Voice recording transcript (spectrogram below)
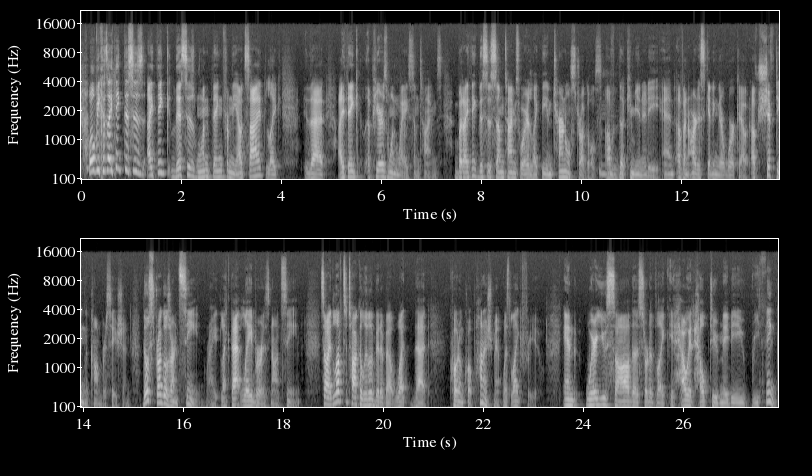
well, because I think this is I think this is one thing from the outside, like that I think appears one way sometimes. But I think this is sometimes where like the internal struggles of mm-hmm. the community and of an artist getting their work out, of shifting the conversation. Those struggles aren't seen, right? Like that labor is not seen. So I'd love to talk a little bit about what that quote unquote punishment was like for you. And where you saw the sort of like how it helped you maybe rethink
